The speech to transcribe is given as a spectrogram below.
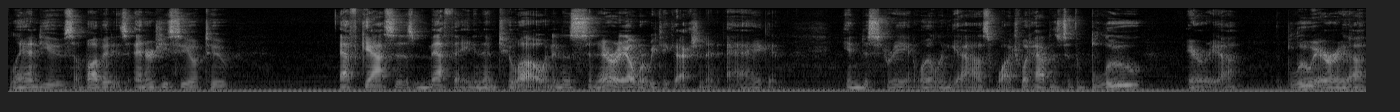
land use, above it is energy CO2, F gases, methane, and N2O. And in this scenario where we take action in ag and industry and oil and gas, watch what happens to the blue area. The blue area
